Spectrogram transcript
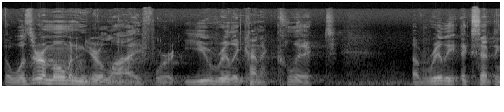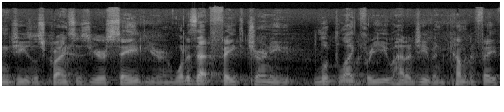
But was there a moment in your life where you really kind of clicked of really accepting Jesus Christ as your Savior? And what does that faith journey look like for you? How did you even come to faith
